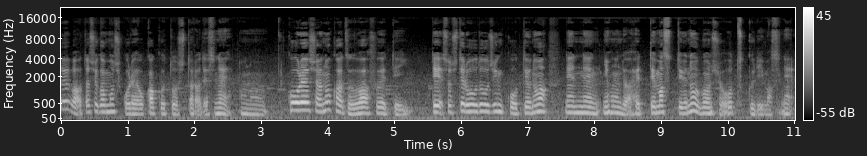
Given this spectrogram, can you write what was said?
例えば私がもしこれを書くとしたらですねあの高齢者の数は増えていってそして労働人口っていうのは年々日本では減ってますっていうのを文章を作りますね。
